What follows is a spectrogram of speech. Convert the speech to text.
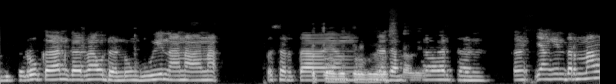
lebih seru kan karena udah nungguin anak-anak peserta Betul, yang betul, daftar dan eh, yang internal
